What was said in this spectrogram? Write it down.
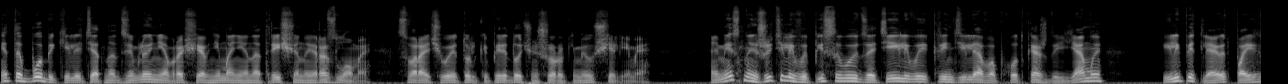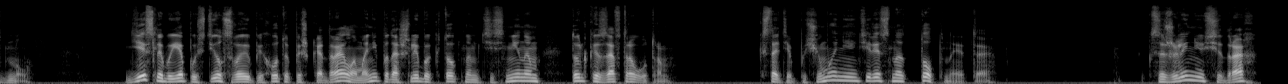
Это бобики летят над землей, не обращая внимания на трещины и разломы, сворачивая только перед очень широкими ущельями. А местные жители выписывают затейливые кренделя в обход каждой ямы или петляют по их дну. Если бы я пустил свою пехоту пешкадралом, они подошли бы к топным теснинам только завтра утром. Кстати, почему они, интересно, топные-то? К сожалению, Сидрах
